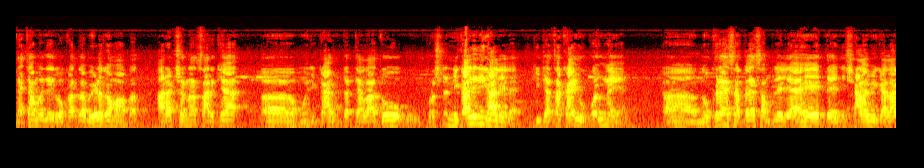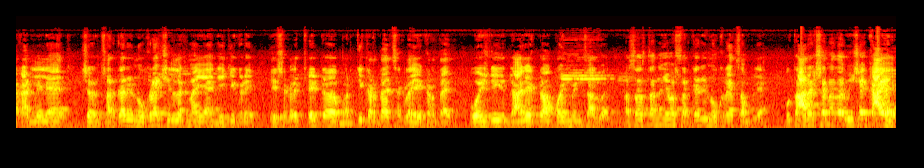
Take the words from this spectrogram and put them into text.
त्याच्यामध्ये लोकांचा वेळ गमावतात. आरक्षणासारख्या म्हणजे काय म्हणतात त्याला जो प्रश्न निकाली निघालेला आहे की ज्याचा काही उपयोग नाही आहे. नोकऱ्या सगळ्या संपलेल्या आहेत त्यांनी शाळा विकायला काढलेल्या आहेत. श- सरकारी नोकऱ्या शिल्लक नाही आहेत एकीकडे. हे सगळे थेट भरती करतायत सगळं हे करतायत. O H D direct appointment चालू आहे. असं असताना जेव्हा सरकारी नोकऱ्या संपल्या मग तो आरक्षणाचा विषय काय आहे?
